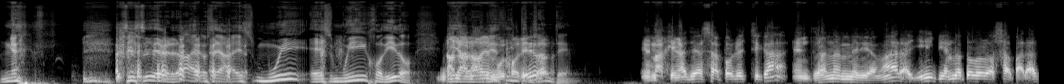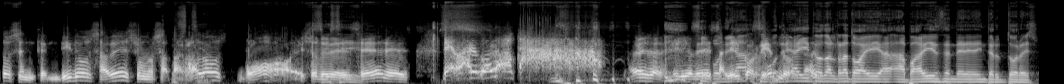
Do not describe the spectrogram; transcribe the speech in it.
sí, sí, de verdad. O sea, es muy, es muy jodido. No, y no, no, es muy jodido. Imagínate a esa pobre chica entrando en Mediamar allí, viendo todos los aparatos encendidos, ¿sabes? Unos apagados. ¡Buah! Eso Sí, debe de ser. Es... ¡Me vuelvo loca! ¿Sabes? Aquello Se salir pondría, se pondría ahí todo el rato ahí a a apagar y encender interruptores.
